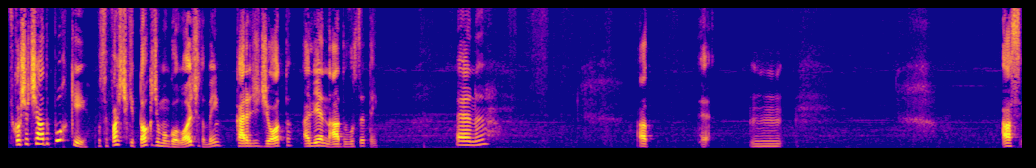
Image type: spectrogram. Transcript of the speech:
Ficou chateado por quê? Você faz TikTok de mongoloide também? Cara de idiota, alienado você tem. É, né? É. Hum. Ah, sim.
